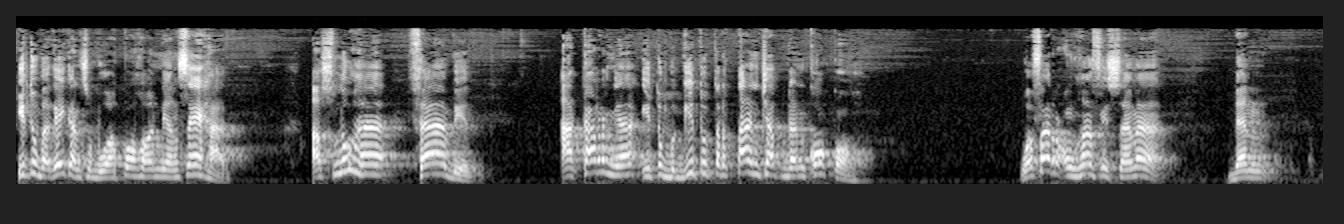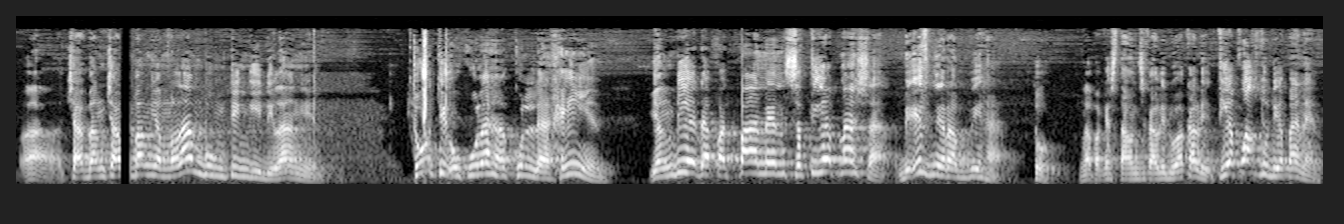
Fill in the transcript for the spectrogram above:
Itu bagaikan sebuah pohon yang sehat. Asluha thabit Akarnya itu begitu tertancap dan kokoh. Wa far'uha fis sama dan uh, cabang-cabangnya melambung tinggi di langit. Tu'ti ukulaha kullahin yang dia dapat panen setiap masa biizni rabbiha. Tuh, nggak pakai setahun sekali dua kali. Tiap waktu dia panen.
